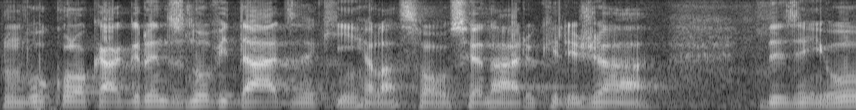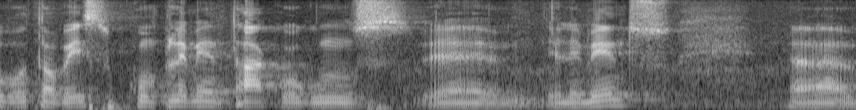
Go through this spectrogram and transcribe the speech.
não vou colocar grandes novidades aqui em relação ao cenário que ele já desenhou, vou talvez complementar com alguns é, elementos. Ah,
